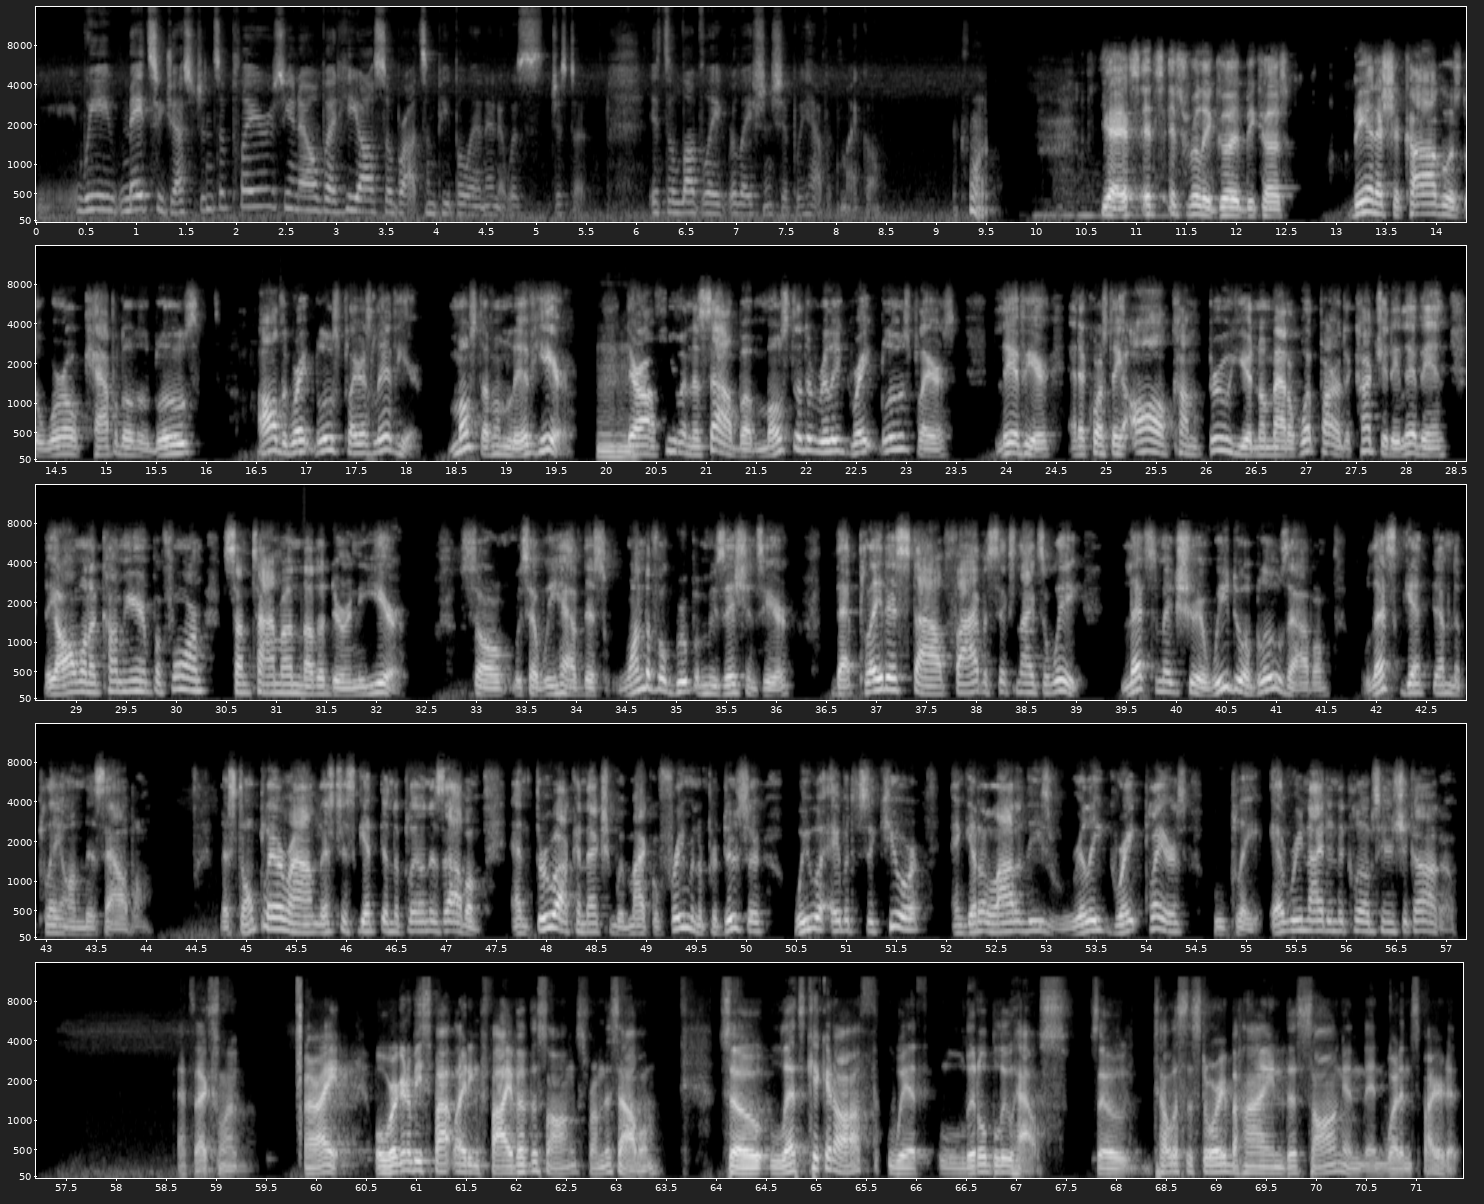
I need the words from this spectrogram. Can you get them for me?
we made suggestions of players, you know, but he also brought some people in and it was just a, it's a lovely relationship we have with Michael. Excellent. Yeah, it's, it's, it's really good because being that Chicago is the world capital of the blues, all the great blues players live here. Most of them live here. Mm-hmm. There are a few in the South, but most of the really great blues players live here. And of course, they all come through here, no matter what part of the country they live in. They all want to come here and perform sometime or another during the year. So we said we have this wonderful group of musicians here that play this style five or six nights a week. Let's make sure we do a blues album. Let's get them to play on this album. Let's don't play around. Let's just get them to play on this album. And through our connection with Michael Freeman, the producer, we were able to secure and get a lot of these really great players who play every night in the clubs here in Chicago. That's excellent. All right. Well, we're going to be spotlighting five of the songs from this album. So let's kick it off with Little Blue House. So tell us the story behind this song and, then what inspired it.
